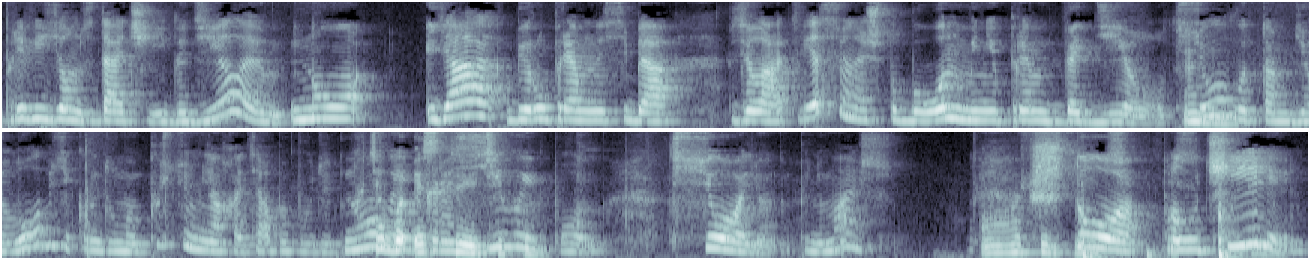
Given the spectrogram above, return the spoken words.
привезем с дачи и доделаем. Но я беру прям на себя, взяла ответственность, чтобы он мне прям доделал. Все, Мгм. вот там где лобзиком, думаю, пусть у меня хотя бы будет новый, Хотя бы красивый пол. Все, Алена, понимаешь? Офигеть. Что получили,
